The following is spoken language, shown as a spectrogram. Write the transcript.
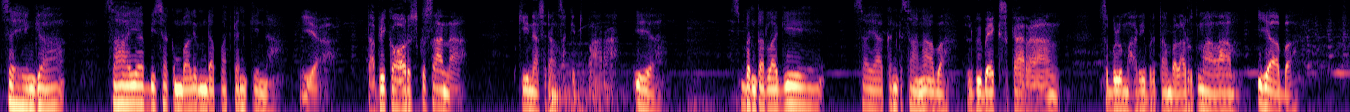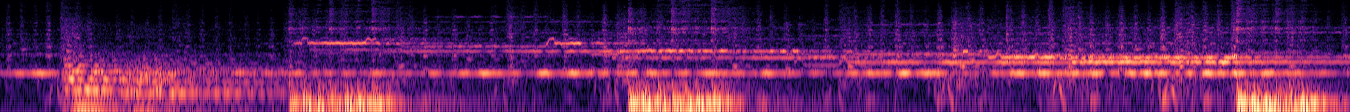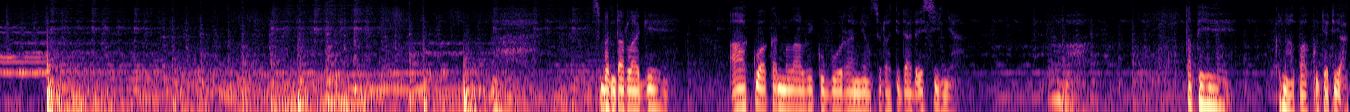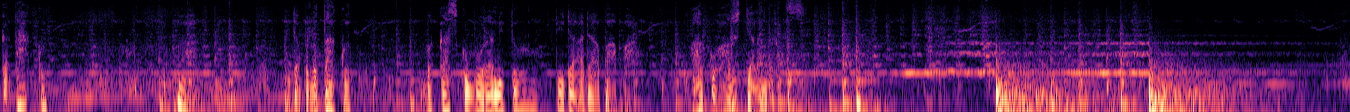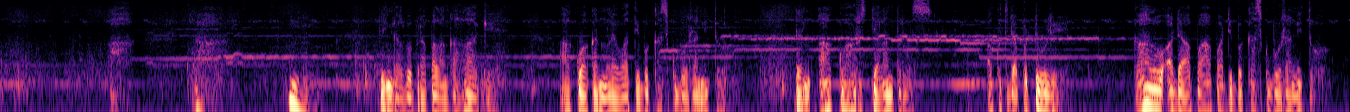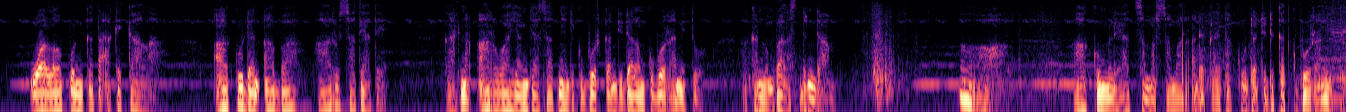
Sehingga saya bisa kembali mendapatkan Kina. Iya, tapi kau harus ke sana. Kina sedang sakit parah. Iya. Sebentar lagi saya akan ke sana, Abah. Lebih baik sekarang, sebelum hari bertambah larut malam. Iya, Abah. Sebentar lagi, aku akan melalui kuburan yang sudah tidak ada isinya. Ah, tapi kenapa aku jadi agak takut? Ah, tidak perlu takut. Bekas kuburan itu tidak ada apa-apa. Aku harus jalan terus. Ah, hmm, tinggal beberapa langkah lagi. Aku akan melewati bekas kuburan itu. Dan aku harus jalan terus. Aku tidak peduli kalau ada apa-apa di bekas kuburan itu. Walaupun kata Ake kalah, aku dan Abah harus hati-hati. Karena arwah yang jasadnya dikuburkan di dalam kuburan itu akan membalas dendam. Oh, aku melihat samar-samar ada kereta kuda di dekat kuburan itu.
